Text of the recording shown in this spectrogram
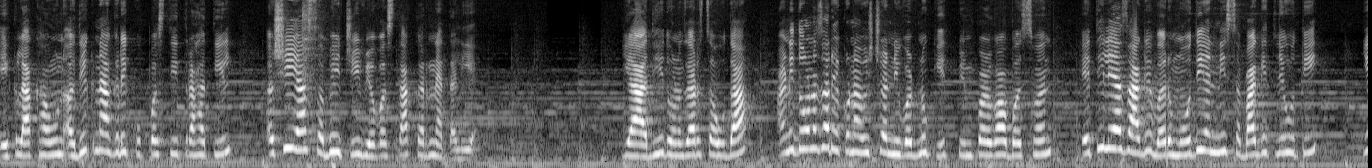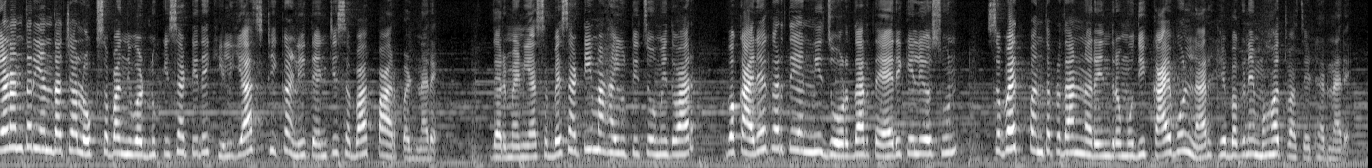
एक लाखाहून अधिक नागरिक उपस्थित राहतील अशी या सभेची व्यवस्था करण्यात आली आहे. याआधी दोन हजार चौदा आणि दोन हजार एकोणावीसच्या निवडणुकीत पिंपळगाव बसवंत येथील या जागेवर मोदी यांनी सभा घेतली होती. यानंतर यंदाच्या लोकसभा निवडणुकीसाठी देखील याच ठिकाणी त्यांची सभा पार पडणार आहे. दरम्यान या सभेसाठी महायुतीचे उमेदवार व कार्यकर्ते यांनी जोरदार तयारी केली असून सभेत पंतप्रधान नरेंद्र मोदी काय बोलणार हे बघणे महत्त्वाचे ठरणार आहे.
